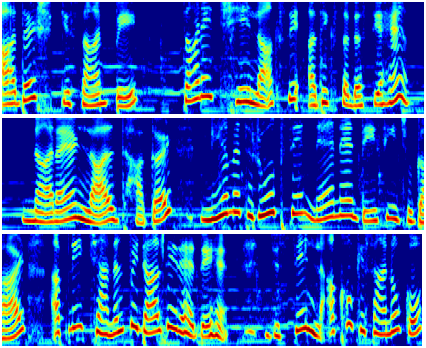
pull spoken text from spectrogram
आदर्श किसान पे साढ़े छह लाख से अधिक सदस्य हैं। नारायण लाल धाकड़ नियमित रूप से नए नए देसी जुगाड़ अपने चैनल पे डालते रहते हैं, जिससे लाखों किसानों को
